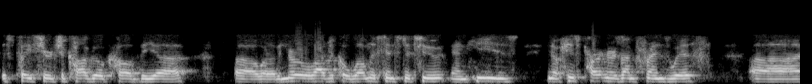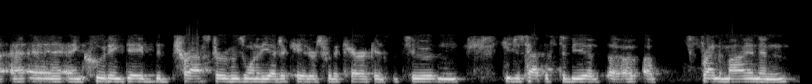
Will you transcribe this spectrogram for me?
this place here in Chicago called the uh, uh, what the Neurological Wellness Institute, and he's you know his partners I'm friends with, uh, and, including David Traster, who's one of the educators for the Carrick Institute, and he just happens to be a, a, a friend of mine, and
